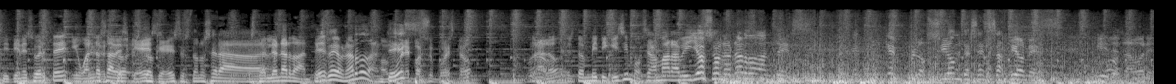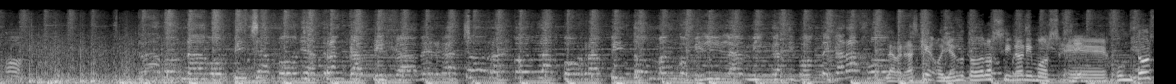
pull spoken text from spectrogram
Si tienes suerte, igual no sabes esto- qué ¿esto es. qué es? Esto no será... Esto es Leonardo Dantes. ¿Es Leonardo Dantes? Hombre, por supuesto. Claro, esto es mitiquísimo. O sea, maravilloso Leonardo Dantes. Qué explosión de sensaciones. Y de sabores. Nabo, pincha, polla, tranca, pija, verga, chorra, con la porra, pito, mango, pilila, minga, cipote, carajo. La verdad es que oyendo todos los sinónimos eh, juntos,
